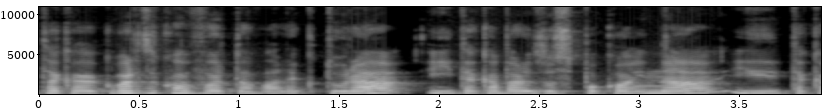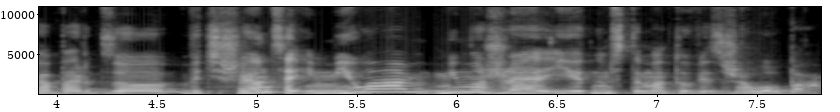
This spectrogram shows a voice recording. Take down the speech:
taka bardzo komfortowa lektura i taka bardzo spokojna i taka bardzo wyciszająca i miła, mimo że jednym z tematów jest żałoba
